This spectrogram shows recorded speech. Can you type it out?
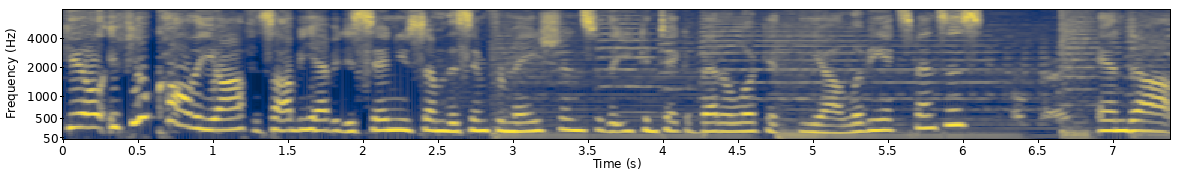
Gil, if you'll call the office, I'll be happy to send you some of this information so that you can take a better look at the uh, living expenses. Okay. And uh,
